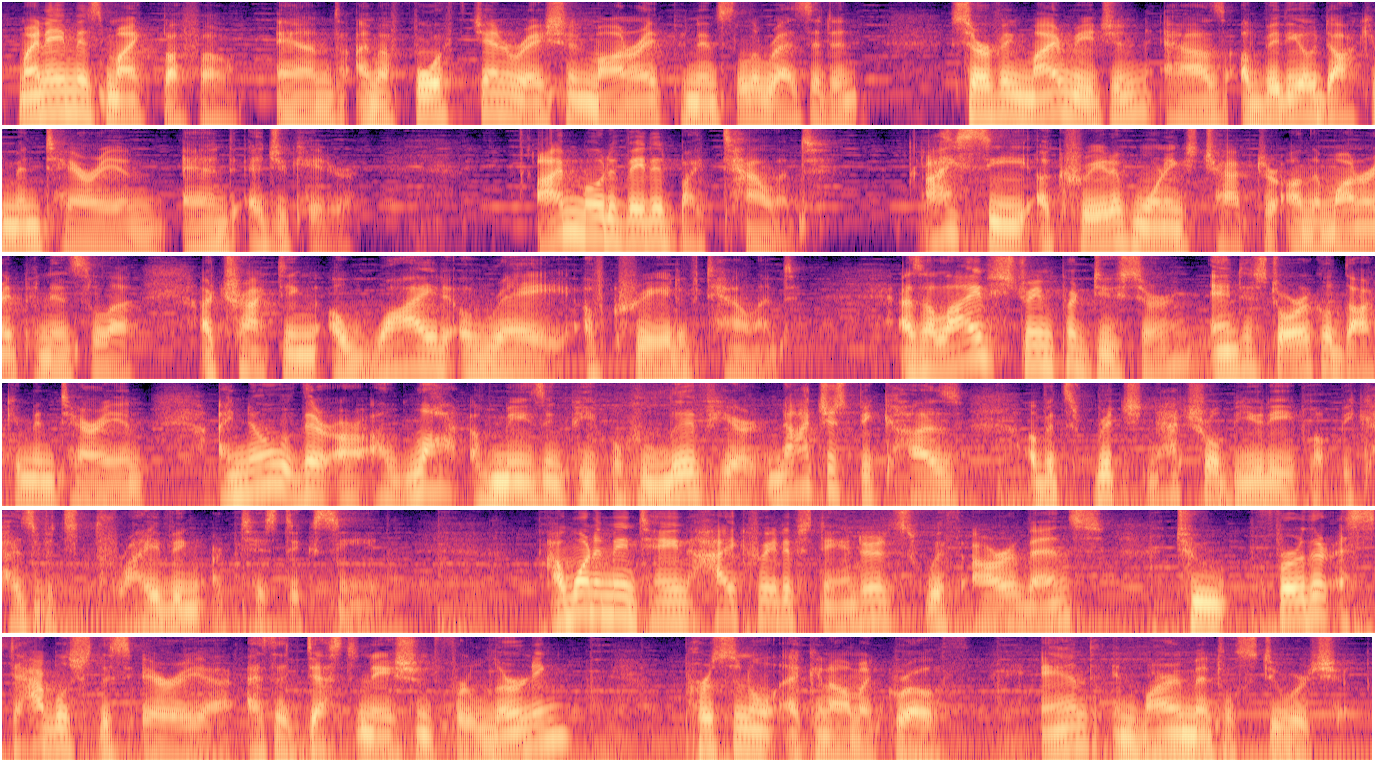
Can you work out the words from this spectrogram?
My name is Mike Buffo, and I'm a fourth generation Monterey Peninsula resident, serving my region as a video documentarian and educator. I'm motivated by talent. I see a Creative Mornings chapter on the Monterey Peninsula attracting a wide array of creative talent. As a live stream producer and historical documentarian, I know there are a lot of amazing people who live here not just because of its rich natural beauty, but because of its thriving artistic scene. I want to maintain high creative standards with our events to further establish this area as a destination for learning, personal economic growth, and environmental stewardship.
